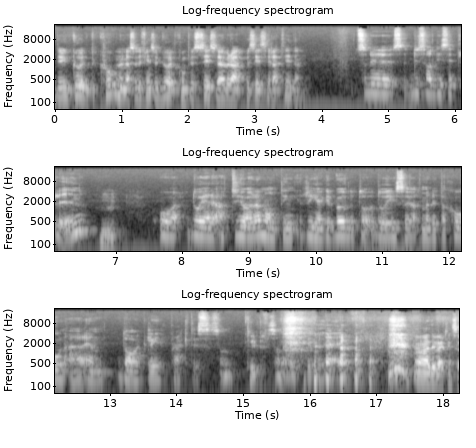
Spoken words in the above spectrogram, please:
det är guldkornen, alltså det finns ju guldkorn precis överallt, precis hela tiden. Så du, du sa disciplin Mm. Och då är det att göra någonting regelbundet och då gissar jag att meditation är en daglig practice som, Typ. som är viktig för dig. Ja, det är verkligen så.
